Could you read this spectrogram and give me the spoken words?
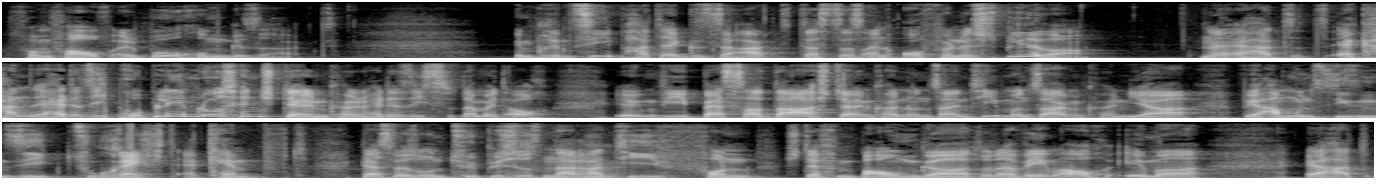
vom VfL Bochum gesagt? Im Prinzip hat er gesagt, dass das ein offenes Spiel war. Ne, er, hat, er, kann, er hätte sich problemlos hinstellen können, hätte sich damit auch irgendwie besser darstellen können und sein Team und sagen können, ja, wir haben uns diesen Sieg zu Recht erkämpft. Das wäre so ein typisches Narrativ von Steffen Baumgart oder wem auch immer. Er hat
